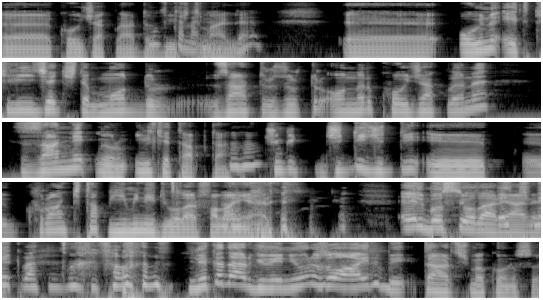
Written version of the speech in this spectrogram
e, koyacaklardır büyük Muhtemelen. ihtimalle. E, oyunu etkileyecek işte moddur, zarttır, zurttur onları koyacaklarını zannetmiyorum ilk etapta. Hı hı. Çünkü ciddi ciddi e, e, Kur'an kitap yemin ediyorlar falan Evet. yani. El basıyorlar yani. Ekmek bak falan. Ne kadar güveniyoruz o ayrı bir tartışma konusu.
